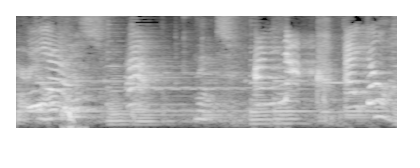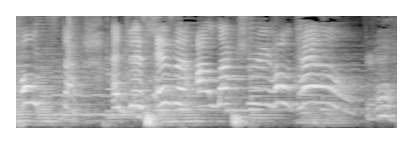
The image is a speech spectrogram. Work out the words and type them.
Here, you Yeah. hold this. Ah, Thanks. I'm not. I don't hold stuff. And this isn't a luxury hotel. Oh,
